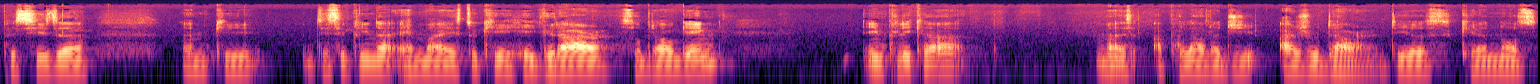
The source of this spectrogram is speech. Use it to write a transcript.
precisa um, que disciplina é mais do que regrar sobre alguém implica mais a palavra de ajudar Deus quer nos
